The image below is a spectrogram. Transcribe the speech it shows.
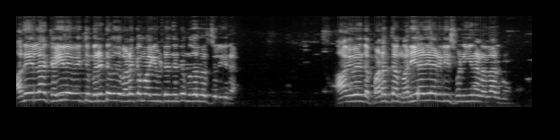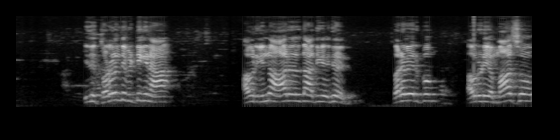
அதையெல்லாம் கையில வைத்து மிரட்டுவது வழக்கமாகி விட்டது என்று முதல்வர் சொல்கிறார். ஆகவே இந்த படத்தை மரியாதையா ரிலீஸ் பண்ணீங்கன்னா நல்லா இருக்கும் இது தொடர்ந்து விட்டீங்கன்னா அவர் இன்னும் ஆறுதல் தான் அதிக இது வரவேற்பும் அவருடைய மாசும்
